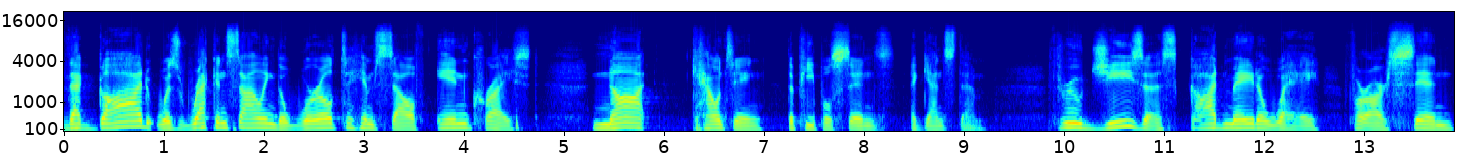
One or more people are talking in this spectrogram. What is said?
That God was reconciling the world to himself in Christ, not counting the people's sins against them. Through Jesus, God made a way for our sin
